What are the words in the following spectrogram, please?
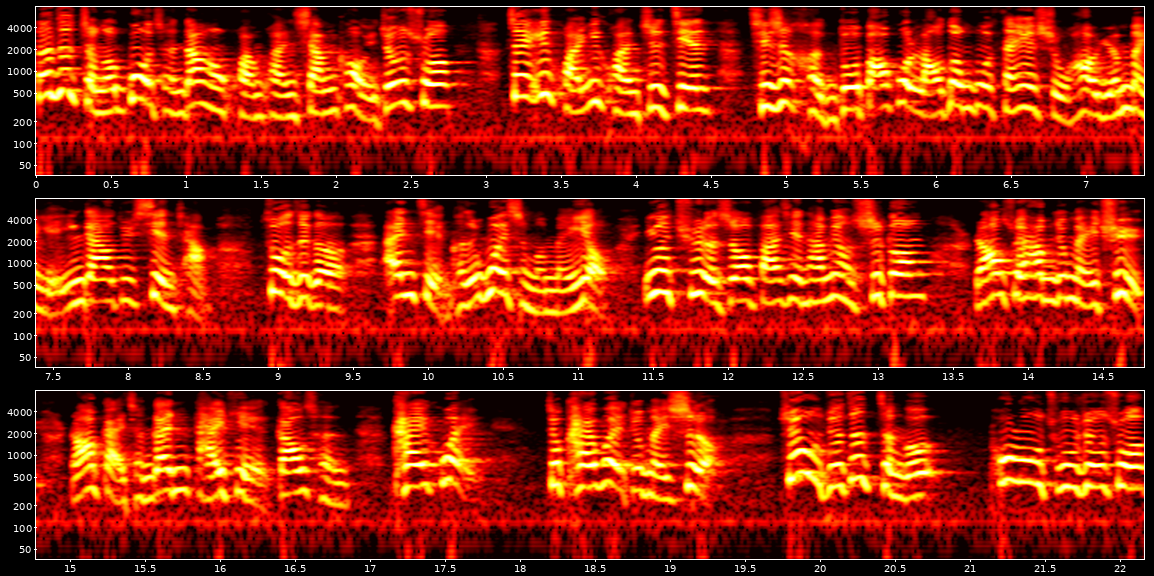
那这整个过程当然环环相扣，也就是说，这一环一环之间，其实很多，包括劳动部三月十五号原本也应该要去现场做这个安检，可是为什么没有？因为去的时候发现他没有施工，然后所以他们就没去，然后改成跟台铁高层开会，就开会就没事了。所以我觉得这整个。透露出就是说，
